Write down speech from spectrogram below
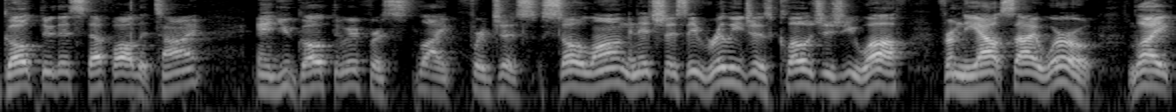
go through this stuff all the time and you go through it for like for just so long and it's just it really just closes you off from the outside world like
